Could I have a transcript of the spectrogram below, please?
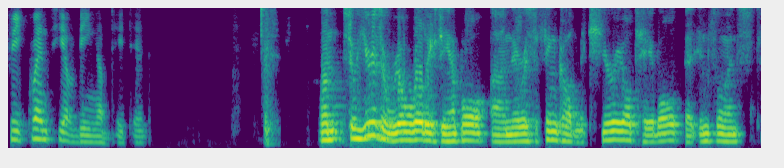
frequency of being updated. Um, so here's a real world example. Um, there was a thing called material table that influenced,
